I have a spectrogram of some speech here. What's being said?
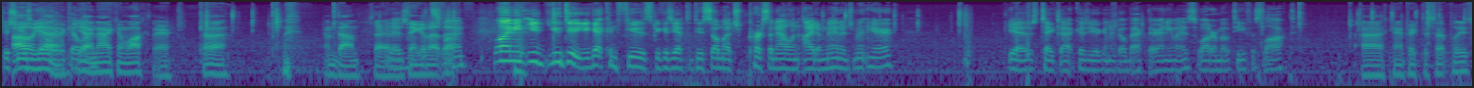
Just use Oh Billy yeah, to kill yeah. him. Now I can walk there. Duh. I'm dumb. Sorry, I didn't think about that. fine. Well, I mean, you you do you get confused because you have to do so much personnel and item management here. Yeah, just take that because you're gonna go back there anyways. Water motif is locked. Uh, can I pick this up, please?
